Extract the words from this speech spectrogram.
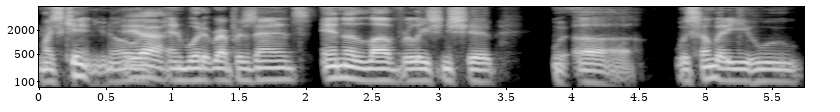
my skin, you know, Yeah. and what it represents in a love relationship with, uh, with somebody who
